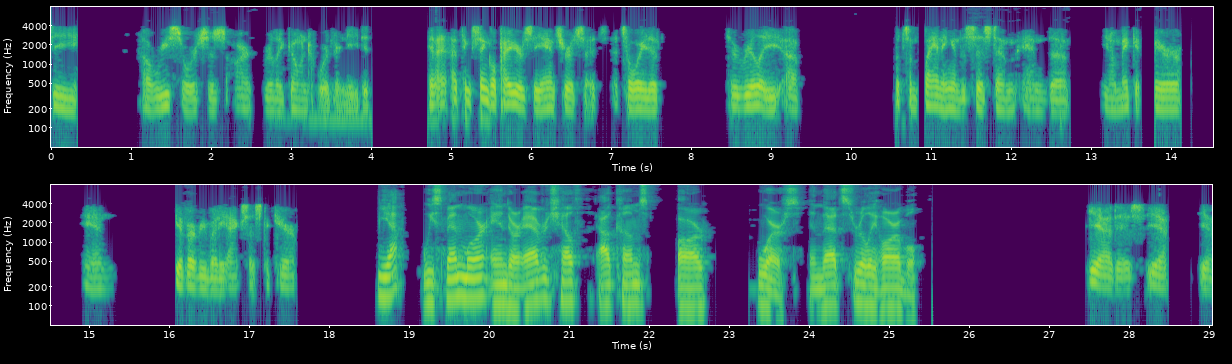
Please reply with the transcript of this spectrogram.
see how resources aren't really going to where they're needed. And I, I think single payer is the answer. It's, it's, it's a way to, to really, uh, put some planning in the system and, uh, you know, make it fair and give everybody access to care. Yeah, we spend more and our average health outcomes are worse. And that's really horrible. Yeah, it is. Yeah, yeah,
